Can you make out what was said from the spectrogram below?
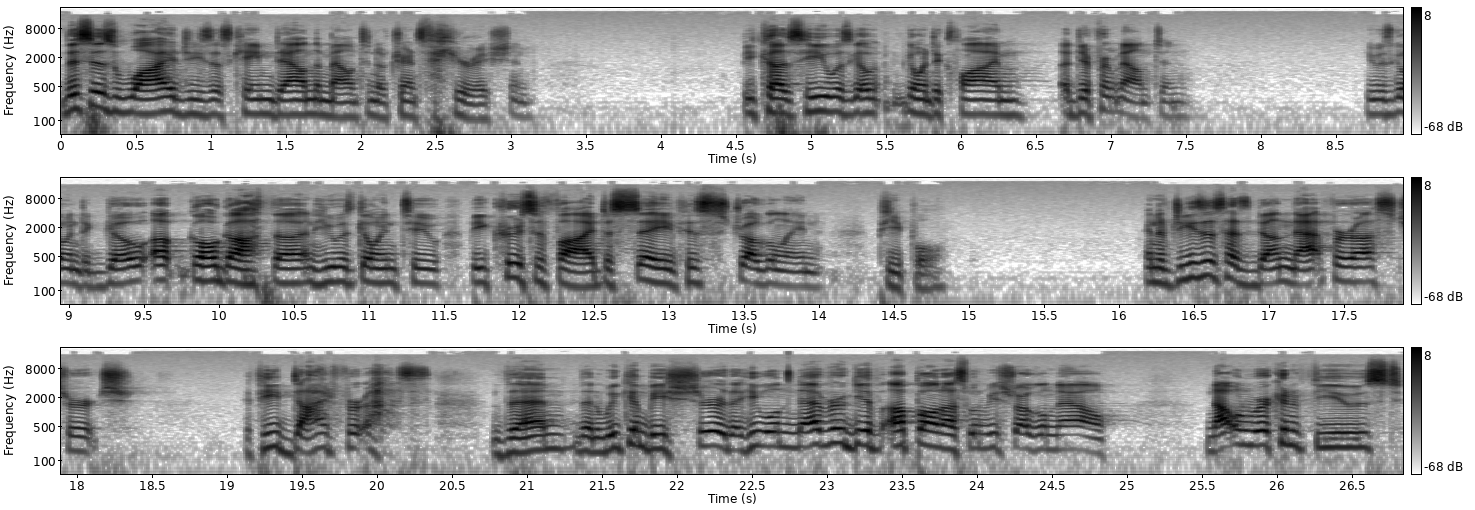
This is why Jesus came down the mountain of transfiguration. Because he was go- going to climb a different mountain. He was going to go up Golgotha and he was going to be crucified to save his struggling people. And if Jesus has done that for us, church, if he died for us, then, then we can be sure that he will never give up on us when we struggle now. Not when we're confused,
